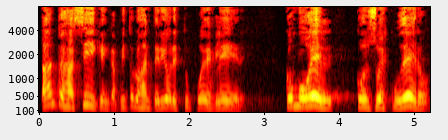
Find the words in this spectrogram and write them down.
Tanto es así que en capítulos anteriores tú puedes leer cómo él, con su escudero,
